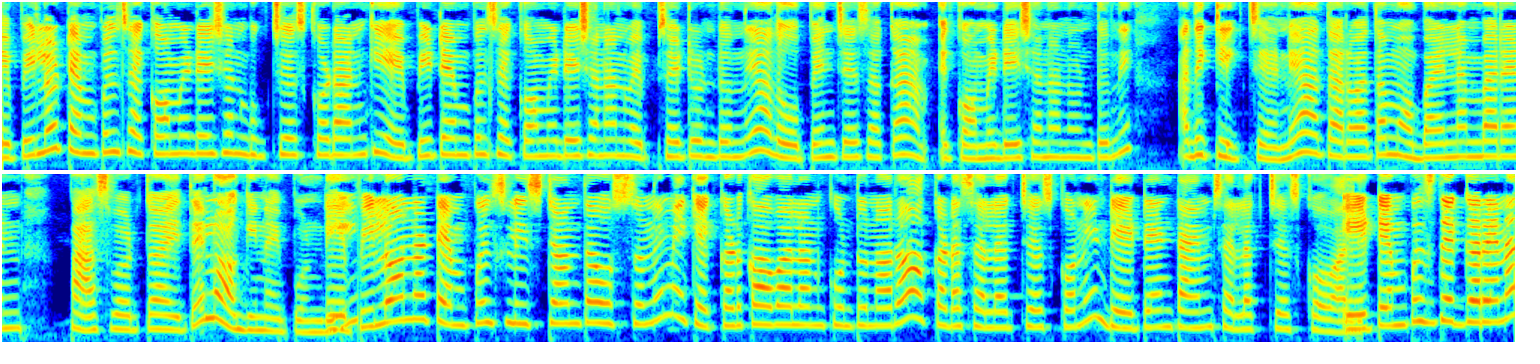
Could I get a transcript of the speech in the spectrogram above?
ఏపీలో టెంపుల్స్ అకామిడేషన్ బుక్ చేసుకోవడానికి ఏపీ టెంపుల్స్ అకామిడేషన్ అని వెబ్సైట్ ఉంటుంది. అది ఓపెన్ చేశాక అకామిడేషన్ అని ఉంటుంది. అది క్లిక్ చేయండి. ఆ తర్వాత మొబైల్ నెంబర్ అండ్ పాస్వర్డ్తో అయితే లాగిన్ అయిపోండి. ఏపీలో ఉన్న టెంపుల్స్ లిస్ట్ అంతా వస్తుంది. మీకు ఎక్కడ కావాలనుకుంటున్నారో అక్కడ సెలెక్ట్ చేసుకొని డేట్ అండ్ టైం సెలెక్ట్ చేసుకోవాలి. ఏ టెంపుల్స్ దగ్గరైనా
